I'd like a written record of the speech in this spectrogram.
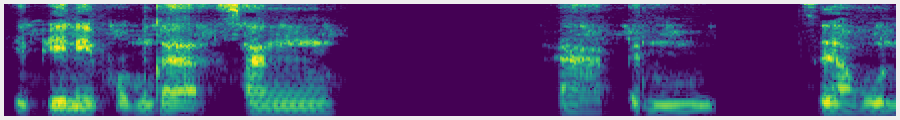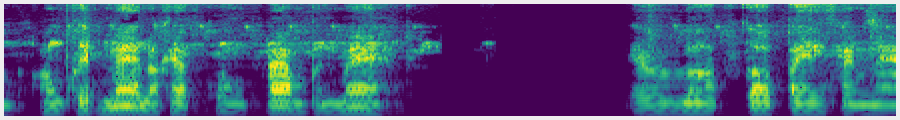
ที่พี่นี่ผมก็สั่งอ่าเป็นเสื้อวุ่นของเพิ่นมาเนาะครับ ของฟ้ามเพิ่นมาเดี๋ยวรอบต่อไปข้างหน้า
